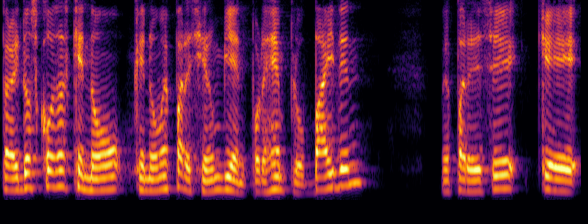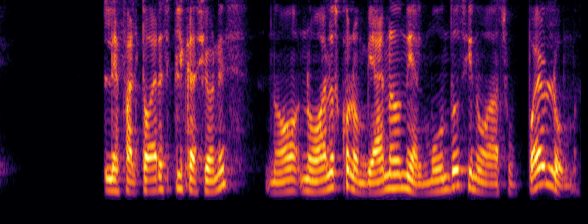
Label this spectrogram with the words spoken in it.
pero hay dos cosas que no, que no me parecieron bien. Por ejemplo, Biden me parece que le faltó dar explicaciones no, no a los colombianos ni al mundo, sino a su pueblo,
